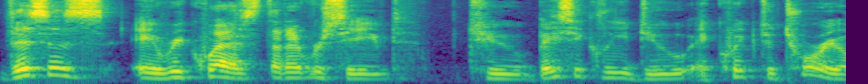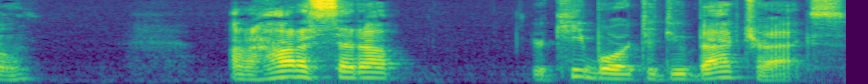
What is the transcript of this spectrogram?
This is a request that I've received to basically do a quick tutorial on how to set up your keyboard to do backtracks.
